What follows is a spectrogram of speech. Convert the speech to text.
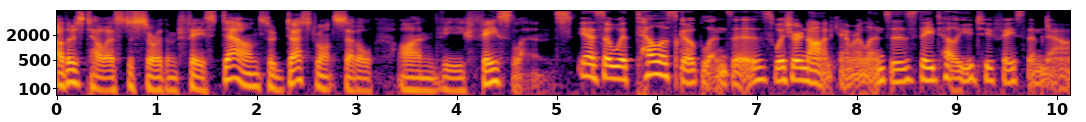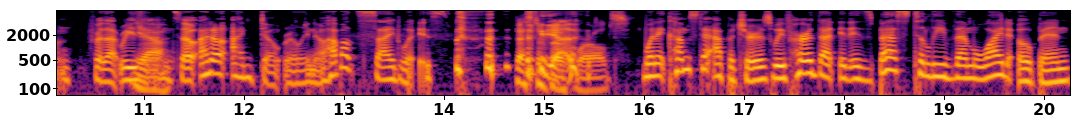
Others tell us to store them face down so dust won't settle on the face lens. Yeah, so with telescope lenses, which are not camera lenses, they tell you to face them down for that reason. Yeah. So I don't I don't really know. How about sideways? Best of Yeah. both worlds. When it comes to apertures, we've heard that it is best to leave them wide open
